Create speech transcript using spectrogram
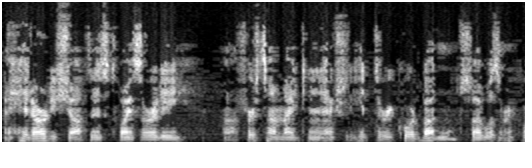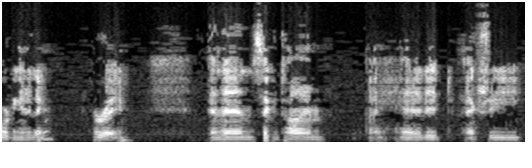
I had already shot this twice already. Uh, first time I didn't actually hit the record button, so I wasn't recording anything. Hooray. And then the second time I had it actually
